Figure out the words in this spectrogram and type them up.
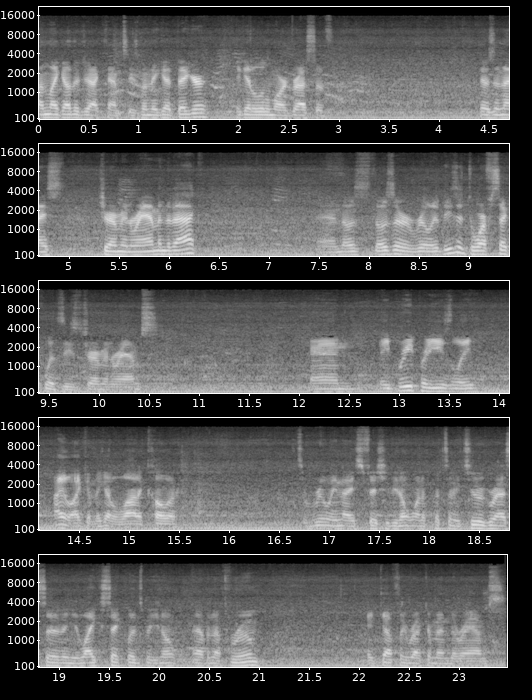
unlike other Jack Dempseys. When they get bigger, they get a little more aggressive. There's a nice German ram in the back. And those those are really, these are dwarf cichlids, these German rams. And they breed pretty easily. I like them, they got a lot of color. It's a really nice fish if you don't want to put something too aggressive and you like cichlids but you don't have enough room. I definitely recommend the rams.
